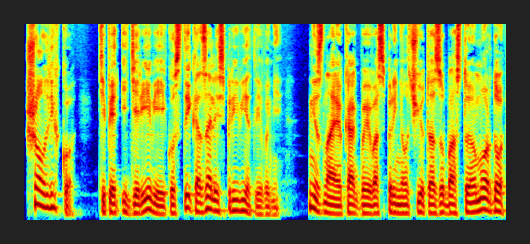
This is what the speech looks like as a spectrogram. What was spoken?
Шел легко. Теперь и деревья, и кусты казались приветливыми. Не знаю, как бы воспринял чью-то зубастую морду,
